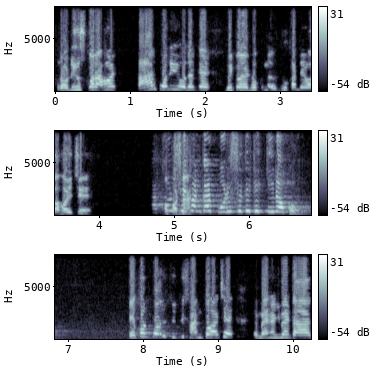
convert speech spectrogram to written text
প্রডিউস করা হয়। তারপরেই ওদেরকে ভিতরে ঢুক- দেওয়া হয়েছে। সেখানকার পরিস্থিতি ঠিক কি রকম? এখন পরিস্থিতি শান্ত আছে। ম্যানেজমেন্ট আর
